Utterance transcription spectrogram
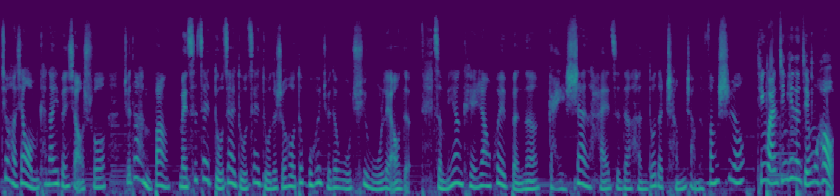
就好像我们看到一本小说，觉得很棒，每次再读、再读、再读的时候都不会觉得无趣无聊的。怎么样可以让绘本呢改善孩子的很多的成长的方式哦？听完今天的节目后，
